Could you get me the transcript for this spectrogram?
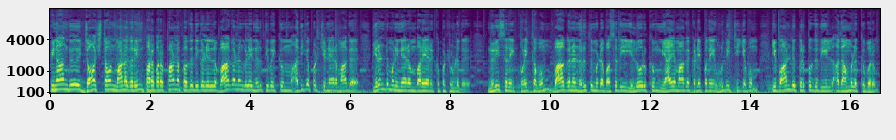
பினாங்கு ஜார்ஜ் டவுன் மாநகரின் பரபரப்பான பகுதிகளில் வாகனங்களை நிறுத்தி வைக்கும் அதிகபட்ச நேரமாக இரண்டு மணி நேரம் வரையறுக்கப்பட்டுள்ளது. நெரிசலை குறைக்கவும் வாகன நிறுத்துமிட வசதி எல்லோருக்கும் நியாயமாக கிடைப்பதை உறுதி செய்யவும் இவ்வாண்டு பிற்பகுதியில் அது அமலுக்கு வரும்.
